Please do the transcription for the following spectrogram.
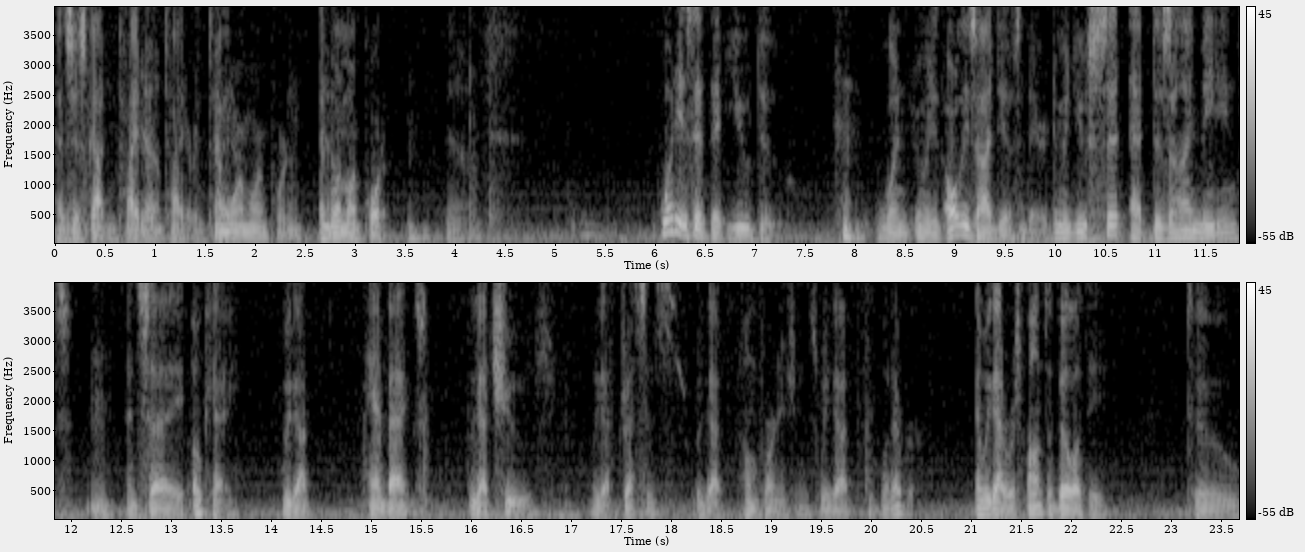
has just gotten tighter yeah. and tighter and tighter. And more and more important. And more and more important. What is it that you do when I mean, all these ideas are there? I mean, you sit at design meetings mm. and say, okay, we got handbags, we got shoes, we got dresses, we got home furnishings, we got whatever. And we got a responsibility to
